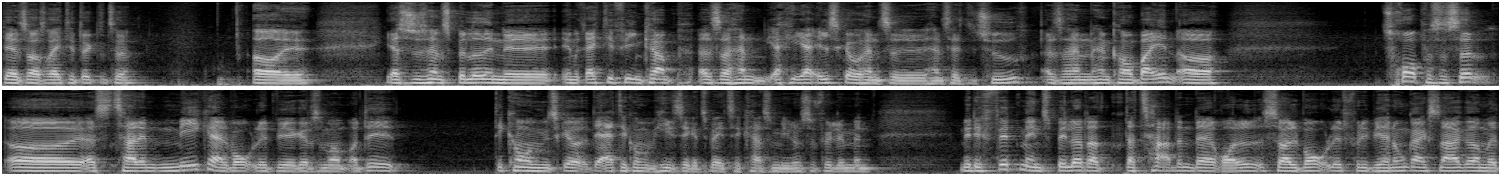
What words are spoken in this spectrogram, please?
Det er altså også rigtig dygtig til. Og øh, jeg synes, han spillede en, øh, en rigtig fin kamp. Altså, han, jeg, jeg elsker jo hans, øh, hans attitude. Altså, han, han kommer bare ind og tror på sig selv, og altså, tager det mega alvorligt, virker det som om. Og det, det kommer vi måske, ja, det kommer vi helt sikkert tilbage til Casemiro selvfølgelig, men, men det er fedt med en spiller, der, der tager den der rolle så alvorligt, fordi vi har nogle gange snakket om, at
